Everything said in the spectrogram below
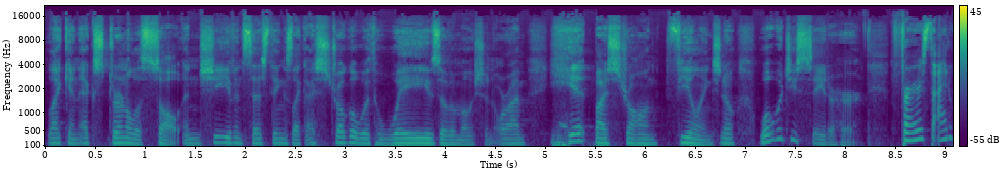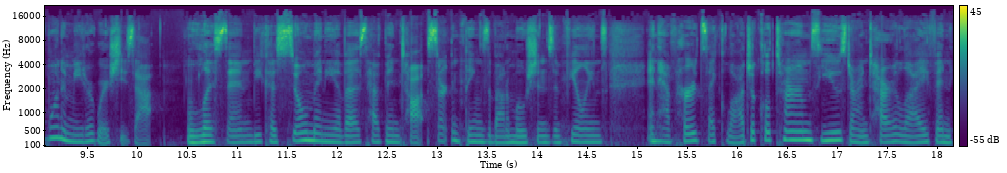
like an external assault. And she even says things like, "I struggle with waves of emotion," or "I'm hit by strong feelings." You know, what would you say to her? First, I'd want to meet her where she's at. Listen, because so many of us have been taught certain things about emotions and feelings and have heard psychological terms used our entire life, and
